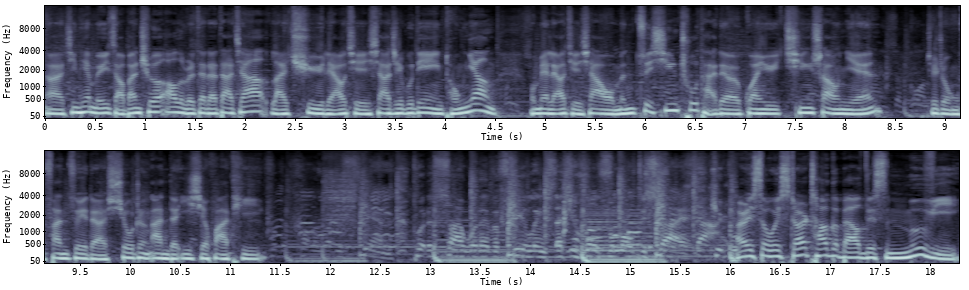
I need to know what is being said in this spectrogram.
啊、今天美语早班车，Oliver 带着大家来去了解一下这部电影。同样，我们也了解一下我们最新出台的关于青少年这种犯罪的修正案的一些话题。Put aside whatever feelings that you hold for multi-side. Keep Alright, so we start talk about this movie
